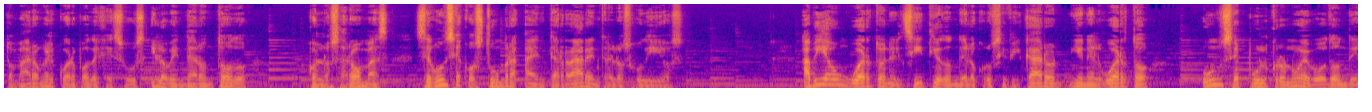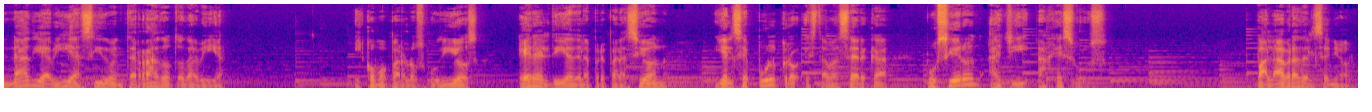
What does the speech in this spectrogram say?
Tomaron el cuerpo de Jesús y lo vendaron todo, con los aromas, según se acostumbra a enterrar entre los judíos. Había un huerto en el sitio donde lo crucificaron y en el huerto un sepulcro nuevo donde nadie había sido enterrado todavía. Y como para los judíos era el día de la preparación y el sepulcro estaba cerca, pusieron allí a Jesús. Palabra del Señor.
